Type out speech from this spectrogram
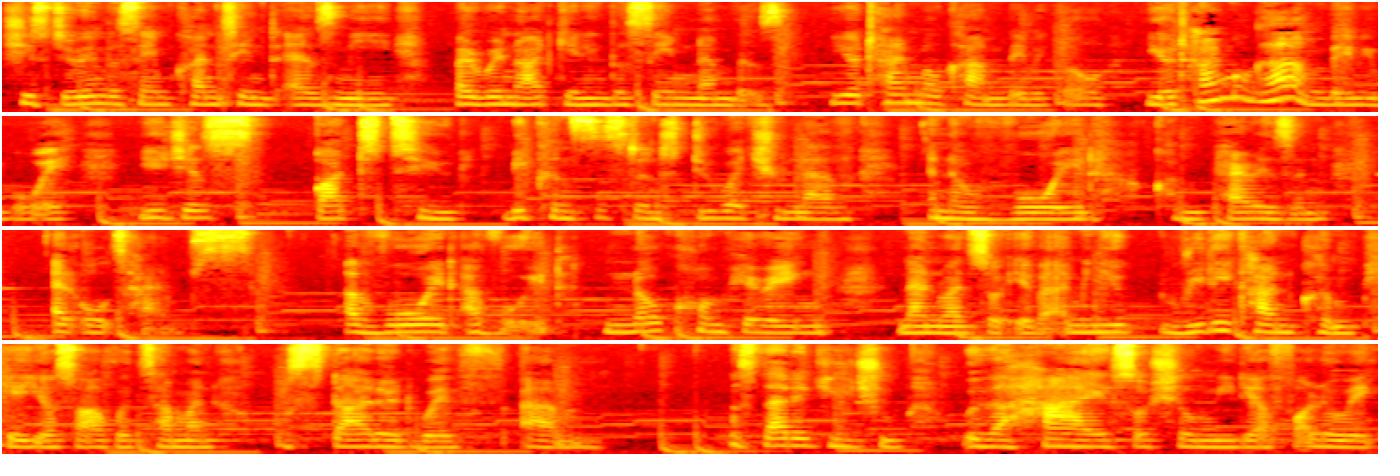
she's doing the same content as me, but we're not getting the same numbers. Your time will come, baby girl. Your time will come, baby boy. You just got to be consistent, do what you love, and avoid comparison at all times. Avoid, avoid. No comparing, none whatsoever. I mean, you really can't compare yourself with someone who started with, um, started YouTube with a high social media following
